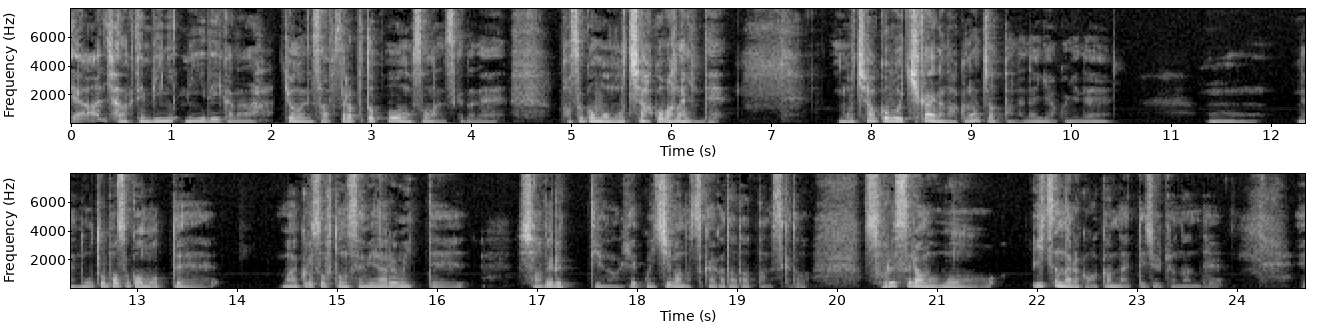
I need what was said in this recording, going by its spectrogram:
エアじゃなくてミニ、ミニでいいかな。今日のね、サブスラップトップ4もそうなんですけどね、パソコンも持ち運ばないんで、持ち運ぶ機会がなくなっちゃったんだよね、逆にね。うん。で、ノートパソコン持って、マイクロソフトのセミナールーム行って喋るっていうのが結構一番の使い方だったんですけど、それすらももう、いつになるかわかんないって状況なんで、え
